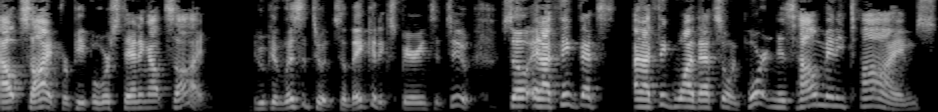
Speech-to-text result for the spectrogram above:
outside for people who are standing outside who could listen to it so they could experience it too. So, and I think that's and I think why that's so important is how many times,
